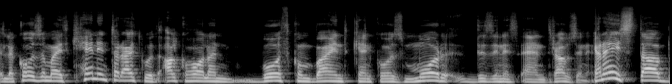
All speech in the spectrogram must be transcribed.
lacosamide can interact with alcohol and both combined can cause more dizziness and drowsiness. Can I stop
